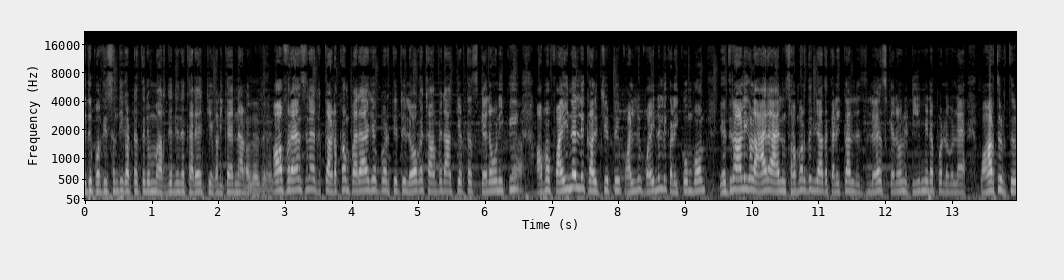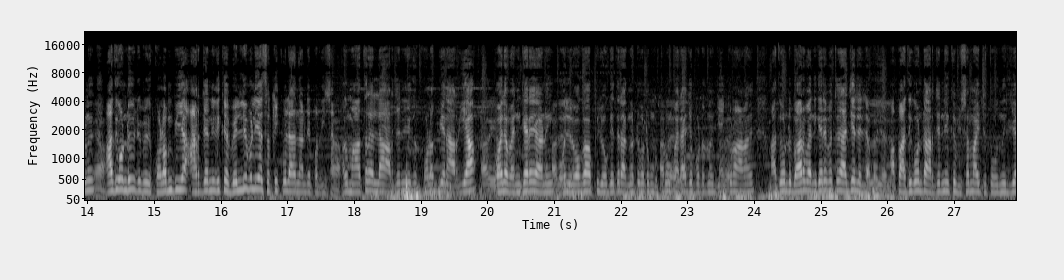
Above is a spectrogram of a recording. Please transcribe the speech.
ഏത് പ്രതിസന്ധി ഘട്ടത്തിലും അർജന്റീന കരയറ്റിയ കളിക്കാരനാണ്. ആ ഫ്രാൻസിനെ അടക്കം പരാജയപ്പെടുത്തിയിട്ട് ലോക ചാമ്പ്യൻ ആക്കിയെടുത്ത സ്കെലോണിക്ക് അപ്പൊ ഫൈനലിൽ കളിച്ചിട്ട് ഫൈനലിൽ കളിക്കുമ്പോൾ എതിരാളികൾ ആരായാലും സമ്മർദ്ദമില്ലാതെ കളിക്കാൻ ലേസ് കനോണി ടീമിനെ പോലെ വാർത്തെടുത്താണ്. അതുകൊണ്ട് കൊളംബിയ അർജന്റീനക്ക് വെല്ലുവിളിയെ സൃഷ്ടിക്കില്ല എന്നാണ് പ്രതീക്ഷ. അത് മാത്രമല്ല അർജന്റീനക്ക് കൊളംബിയനെ അറിയാം. ഓലെ വൻകരയാണ്. ഓലെ ലോകകപ്പ് യോഗ്യത്തിൽ അങ്ങോട്ടും ഇങ്ങോട്ടും മുട്ടും പരാജയപ്പെടുന്നു ജയിക്കണമാണ് അതുകൊണ്ട് വേറെ വൻകര പറ്റിയ രാജ്യമല്ലല്ലോ. അപ്പൊ അതുകൊണ്ട് അർജന്റീനക്ക് വിഷമായിട്ട് തോന്നില്ല.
